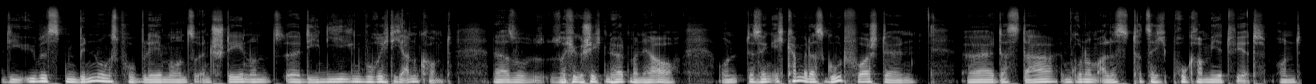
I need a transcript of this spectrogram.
die übelsten Bindungsprobleme und so entstehen und äh, die nie irgendwo richtig ankommt. Na, ne, also solche Geschichten hört man ja auch. Und deswegen, ich kann mir das gut vorstellen, äh, dass da im Grunde genommen alles tatsächlich programmiert wird. Und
